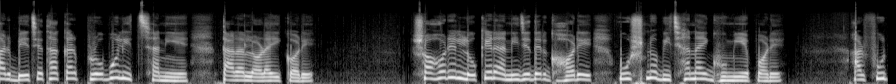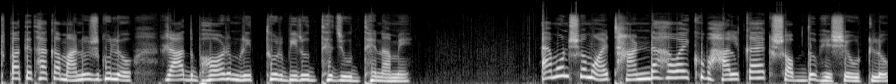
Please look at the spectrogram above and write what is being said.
আর বেঁচে থাকার প্রবল ইচ্ছা নিয়ে তারা লড়াই করে। শহরের লোকেরা নিজেদের ঘরে উষ্ণ বিছানায় ঘুমিয়ে পড়ে। আর ফুটপাতে থাকা মানুষগুলো রাতভর মৃত্যুর বিরুদ্ধে যুদ্ধে নামে। এমন সময় ঠান্ডা হাওয়ায় খুব হালকা এক শব্দ ভেসে উঠল।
